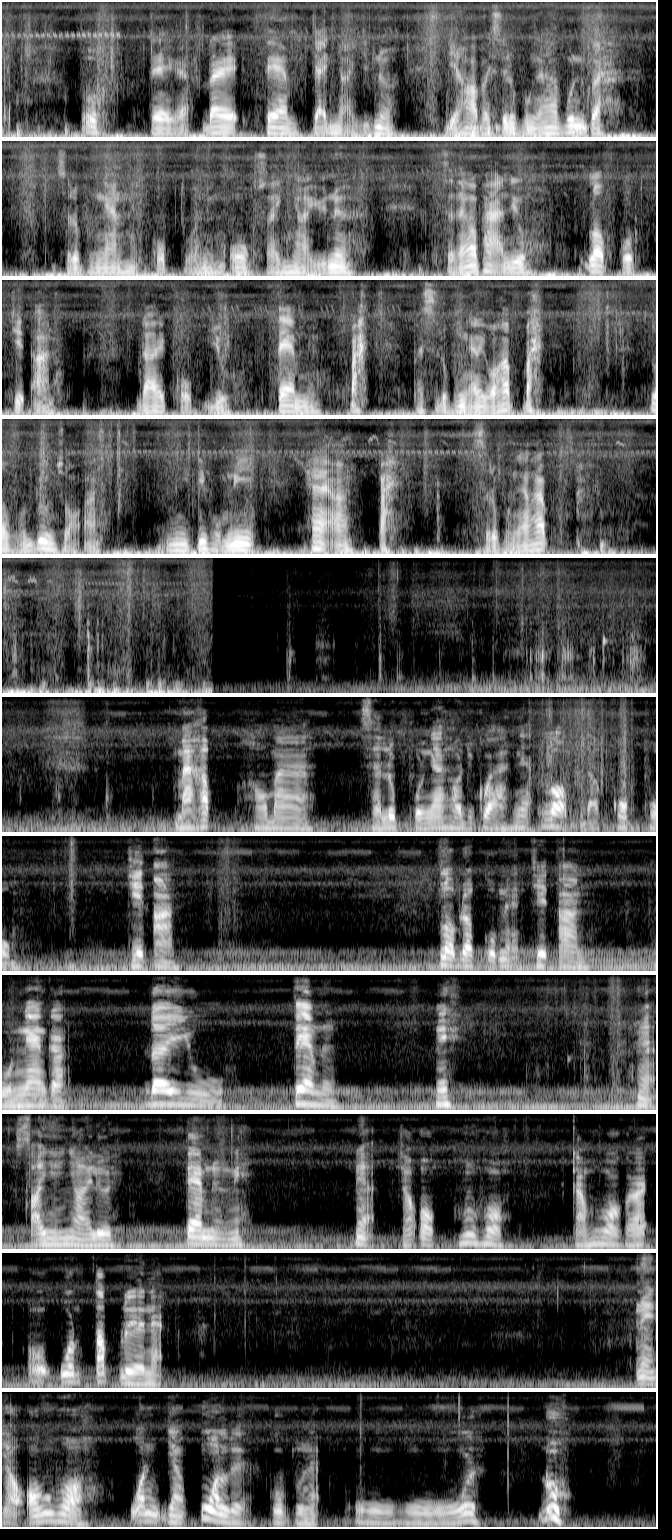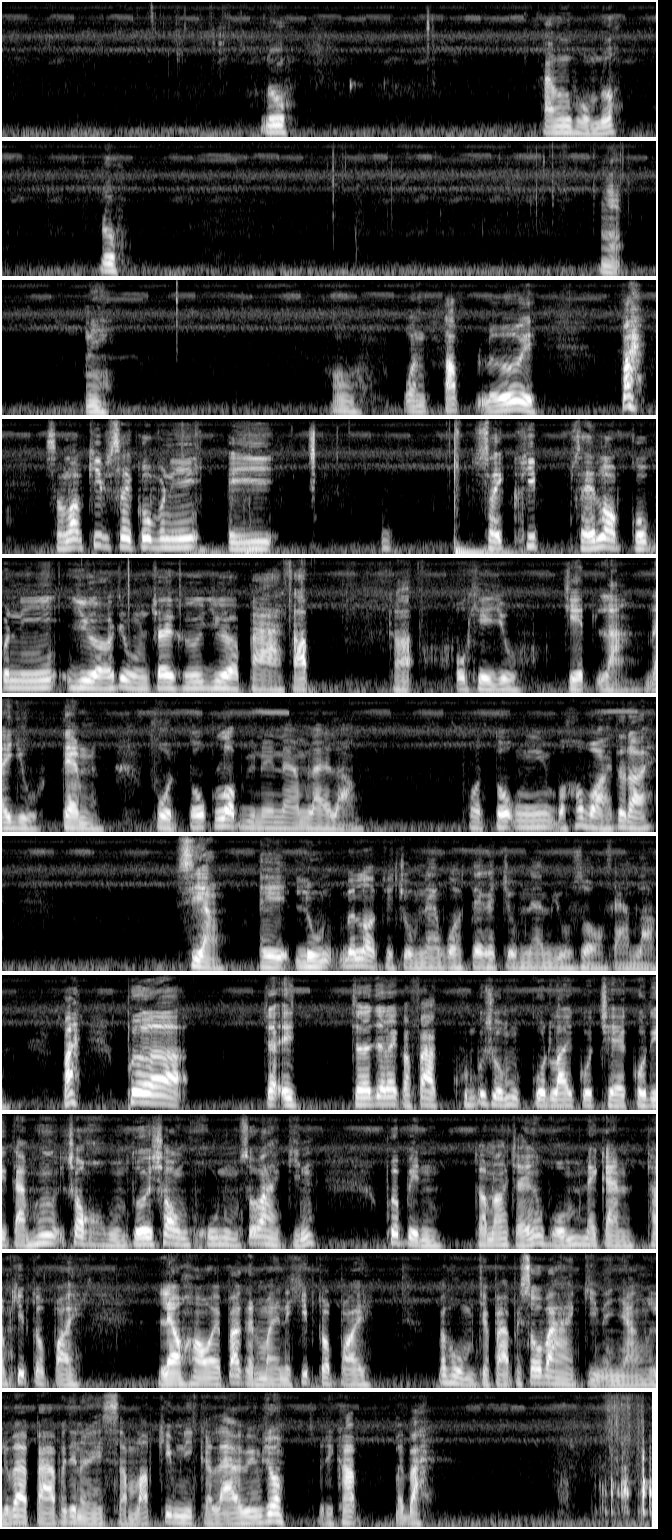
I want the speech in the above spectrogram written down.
โอ้แต่ก็ได้แต้มใจใหญ่อยู่เนอะเดี๋ยวเราไปสรุปผลงานให้พุ่นดีกว่าสรุปผลงานกบตัวหนึ่งโอ้ใส่ใหญ่อยู่เนอะแสดงว่าผ่านอยู่รอบกบเจ็ดอัน ได้กบอยู่แต้มหนึ่งไปไปสรุปผลงานดีกว่าครับไปรอบผมรุ่นสองอัน มีที่ผมนี่ห้าอันไปสรุปผลงานครับมาครับเขามาสรุปผลงานเขาดีกว่า เนี่ยรอบดักกบผมเจ็ดอัน รอบดักกบเนี่ยเจ็ดอัน ผลงานก็ได้อยู่แต้มหนึ่งนี่ เนี่ยไซส์ใหญ่ๆเลย แต้มหนึ่งนี่ เนี่ยจะออกหูพอกำหูพอก็ได้โอ้อ้วนตับเลยเนี่ย เนี่ยจะออกหูพออ้วนอย่างอ้วนเลยกบตัวเนี้ยโอ้โหดูดูทางมือผมดูดูเนี่ยนี่โอ้วันตับเลยไปสำหรับคลิปใส่กบวันนี้ไอใส่คลิปใส่รอบกบวันนี้เหยื่อที่ผมใจคือเหยื่อป่าซับก็โอเคอยู่ เจ็ดหลังได้อยู่เต็มฝนตกรอบอยู่ในน้ำลายหลังฝนตกนี้บอกเข้าไหวเท่าไหร่เสี่ยงเอ้ลุ้นเมื่อรอบจะจมน้ำก่อนแต่ก็จมน้ำอยู่สองสามหลำไปเพื่อจะเอ่อจะจะได้กับฝากคุณผู้ชมกดไลค์กดแชร์กดติดตามให้ช่องของผมตัวช่องครูหนุ่มสว่างกิน เพื่อเป็นกำลังใจให้ผมในการทำคลิปต่อไป แล้วเฮาไว้ป้ากันใหม่ในคลิปต่อไปว่าผมจะพาไปโซบาหากินอะไรยังหรือว่าปลาไปที่ไหนสำหรับคลิปนี้กันแล้วคุณผู้ชมสวัสดีครับบ๊ายบาย Thank you.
